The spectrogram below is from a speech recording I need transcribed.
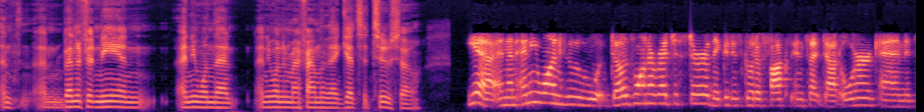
and and benefit me and anyone that anyone in my family that gets it too. So. Yeah, and then anyone who does want to register, they could just go to foxinsight.org, and it's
